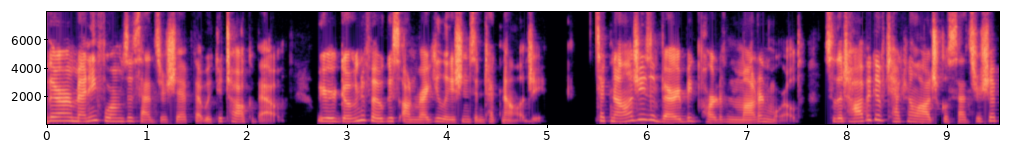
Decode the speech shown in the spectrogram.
there are many forms of censorship that we could talk about, we are going to focus on regulations and technology. Technology is a very big part of the modern world, so the topic of technological censorship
